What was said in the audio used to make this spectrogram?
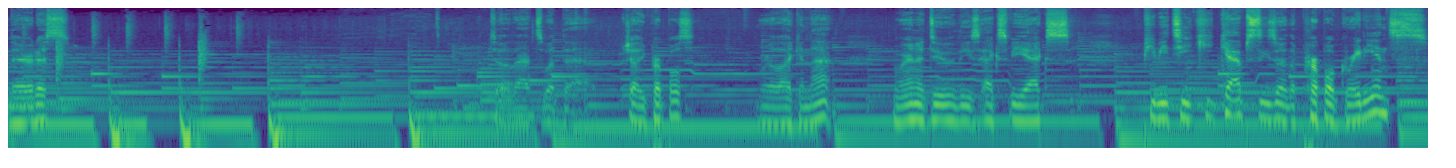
There it is. So that's what the jelly purples. We're liking that. We're gonna do these XVX PBT keycaps. These are the purple gradients.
